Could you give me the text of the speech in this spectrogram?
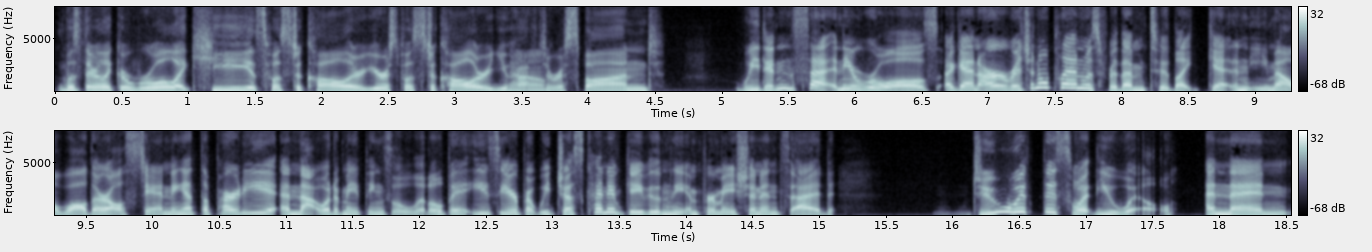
was there like a rule like he is supposed to call or you're supposed to call or you No. have to respond? We didn't set any rules. Again, our original plan was for them to like get an email while they're all standing at the party, and that would have made things a little bit easier. But we just kind of gave them the information and said, do with this what you will. And then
